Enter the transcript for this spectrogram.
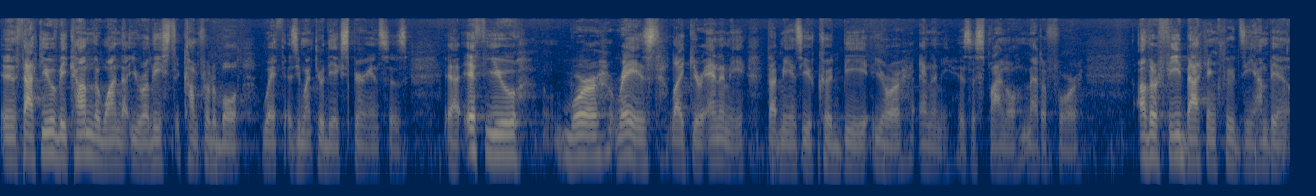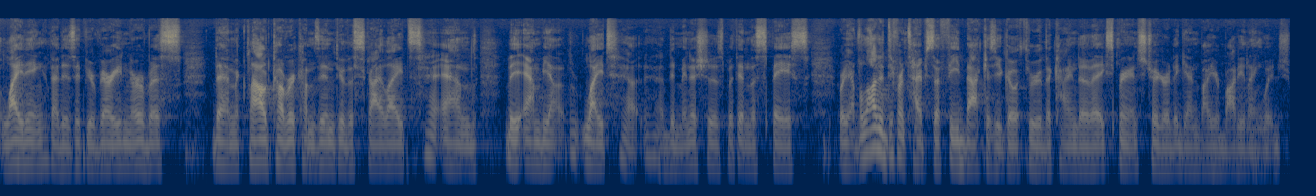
And in fact, you have become the one that you were least comfortable with as you went through the experiences. Uh, if you were raised like your enemy, that means you could be your enemy, is this final metaphor. Other feedback includes the ambient lighting. That is, if you're very nervous, then the cloud cover comes in through the skylights and the ambient light uh, diminishes within the space, where you have a lot of different types of feedback as you go through the kind of experience triggered again by your body language.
